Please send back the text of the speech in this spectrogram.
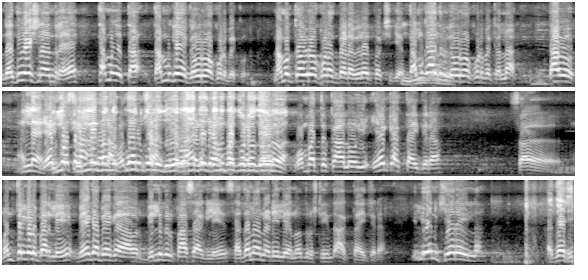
ಒಂದು ಅಧಿವೇಶನ ಅಂದ್ರೆ ತಮಗೆ ತಮಗೆ ಗೌರವ ಕೊಡಬೇಕು. ನಮಗ್ ಗೌರವ ಕೊಡೋದು ಬೇಡ ವಿರೋಧ ಪಕ್ಷಕ್ಕೆ ತಮಗಾದ್ರೂ ಗೌರವ ಕೊಡ್ಬೇಕಲ್ಲ? ತಾವು ಗೌರವ. ಒಂಬತ್ತು ಕಾಲು ಏಕೆ ಆಗ್ತಾ ಇದ್ದೀರಾ? ಮಂತ್ರಿಗಳು ಬರಲಿ ಬೇಗ ಬೇಗ ಅವ್ರ ಬಿಲ್ಗಳು ಪಾಸ್ ಆಗಲಿ ಸದನ ನಡೀಲಿ ಅನ್ನೋ ದೃಷ್ಟಿಯಿಂದ ಆಗ್ತಾ ಇದ್ದೀರಾ? ಇಲ್ಲಿ ಏನು ಕೇರೇ ಇಲ್ಲ. ಅಧ್ಯಕ್ಷ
